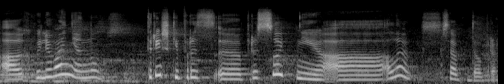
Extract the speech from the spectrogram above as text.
А хвилювання ну трішки прис- е, присутні, а, але все добре.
